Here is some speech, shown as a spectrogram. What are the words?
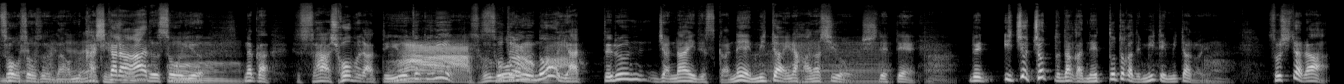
そうそうそう。だから昔からあるそういううん。なんかさあ勝負だっていう時にそういうのをやってるんじゃないですかねみたいな話をしてて。で一応ちょっとなんかネットとかで見てみたのよ。そしたら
